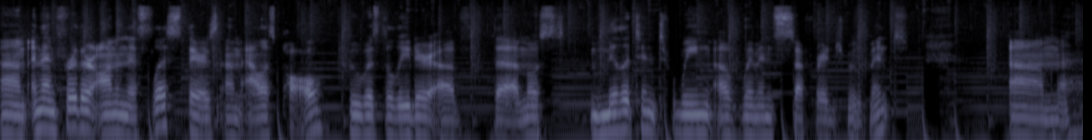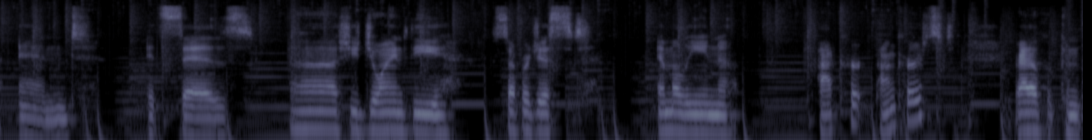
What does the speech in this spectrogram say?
Um, and then further on in this list, there's um, Alice Paul, who was the leader of the most militant wing of women's suffrage movement. Um, and it says uh, she joined the suffragist Emmeline Pankhurst, radical con-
